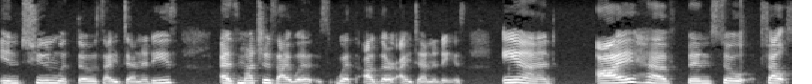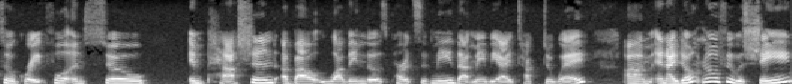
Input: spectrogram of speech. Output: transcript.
in tune with those identities as much as I was with other identities. And I have been so felt so grateful and so impassioned about loving those parts of me that maybe I tucked away. Um, and I don't know if it was shame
